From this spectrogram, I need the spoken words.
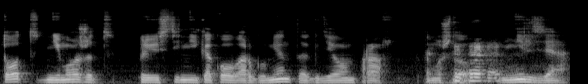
тот не может привести никакого аргумента, где он прав, потому что нельзя.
